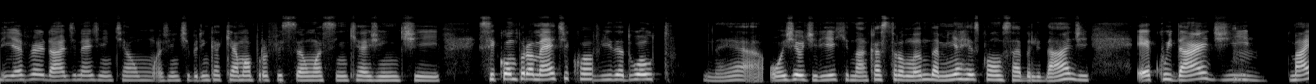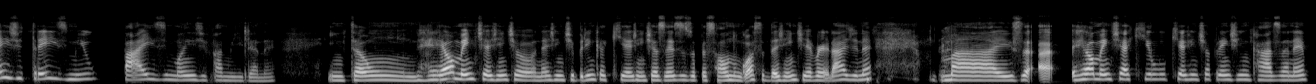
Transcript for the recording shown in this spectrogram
e é verdade, né, gente? É um, a gente brinca que é uma profissão assim que a gente se compromete com a vida do outro né? Hoje eu diria que na Castrolanda a minha responsabilidade é cuidar de hum. mais de 3 mil pais e mães de família, né? Então, realmente a gente, né, a gente brinca que a gente às vezes o pessoal não gosta da gente, é verdade, né? Mas a, realmente é aquilo que a gente aprende em casa, né?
